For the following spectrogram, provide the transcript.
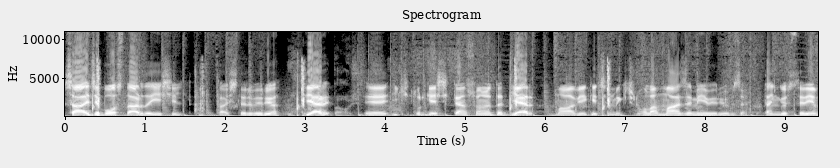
Sadece bosslarda yeşil taşları veriyor. Diğer e, iki tur geçtikten sonra da diğer maviye geçirmek için olan malzemeyi veriyor bize. Ben göstereyim.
